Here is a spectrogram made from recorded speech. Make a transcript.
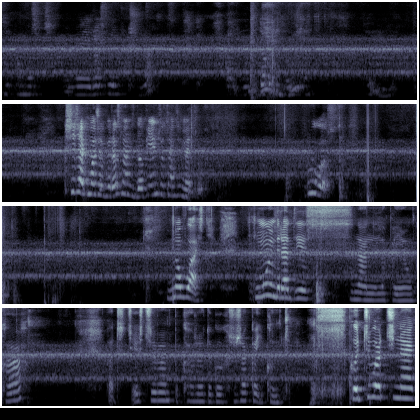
gdzie pomoże rośnie krzyżak. Krzyżak może wyrosnąć do 5 cm. Długość. No właśnie. Mój brat jest znany na pająkach. Patrzcie, jeszcze wam pokażę tego krzyżaka i kończę. Kończymy odcinek.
